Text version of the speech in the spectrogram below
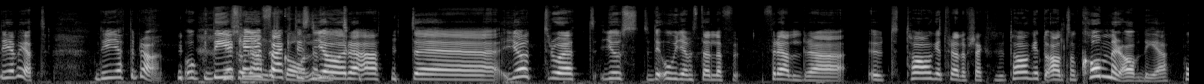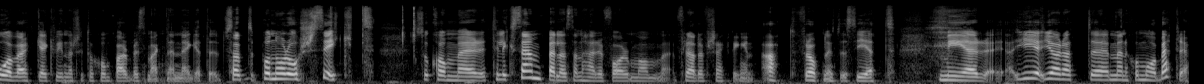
det jag vet. Det är jättebra. Och det kan ju faktiskt göra att eh, jag tror att just det ojämställda för- föräldrauttaget, föräldraförsäkringsuttaget och allt som kommer av det påverkar kvinnors situation på arbetsmarknaden negativt. Så att på några års sikt så kommer till exempel en sån här reform om föräldraförsäkringen att förhoppningsvis ge ett mer, ge, göra att eh, människor mår bättre.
